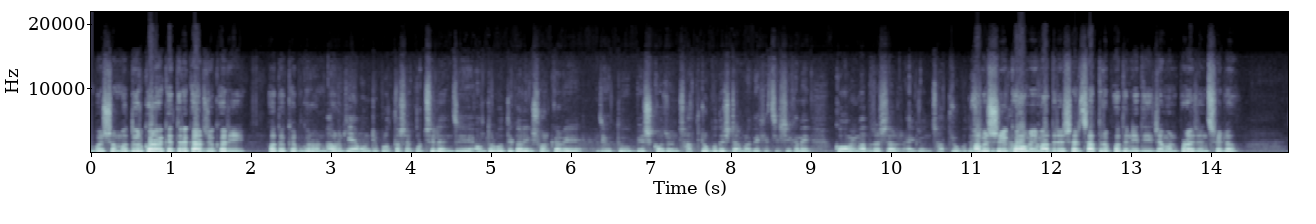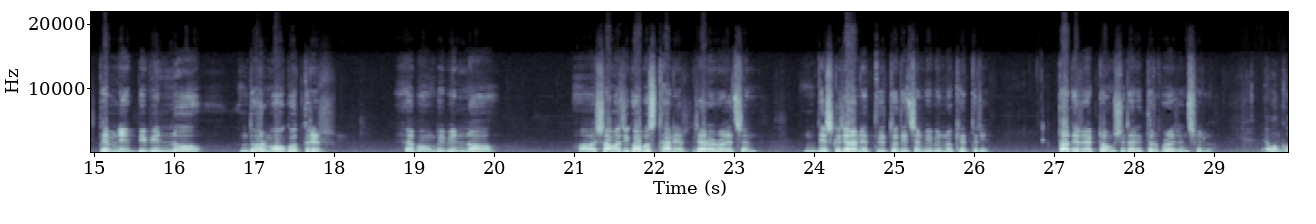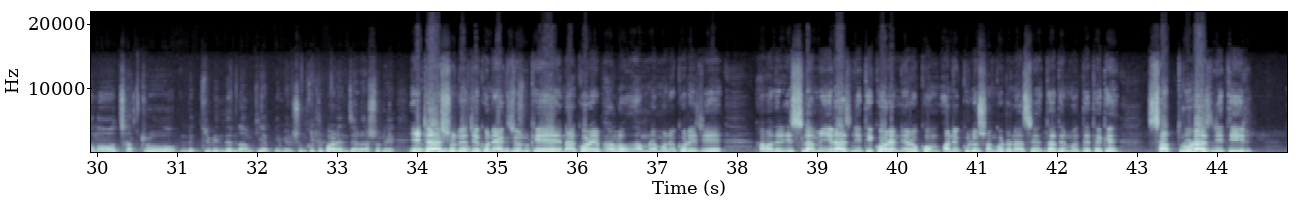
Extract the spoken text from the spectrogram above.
বৈষম্য দূর করার ক্ষেত্রে কার্যকরী পদক্ষেপ গ্রহণ আপনি করবে। কি এমনটি প্রত্যাশা করছিলেন যে অন্তর্বর্তীকালীন সরকারে যেহেতু বেশ কজন ছাত্র উপদেষ্টা আমরা দেখেছি সেখানে কওমি মাদ্রাসার একজন ছাত্র উপদেষ্টা অবশ্যই কওমি মাদ্রাসার ছাত্র প্রতিনিধি যেমন প্রয়োজন ছিল তেমনি বিভিন্ন ধর্ম ও গোত্রের এবং বিভিন্ন সামাজিক অবস্থানের যারা রয়েছেন দেশকে যারা নেতৃত্ব দিচ্ছেন বিভিন্ন ক্ষেত্রে তাদের একটা অংশীদারিত্বের প্রয়োজন ছিল। এমন কোন ছাত্র নেতৃবৃন্দের নাম কি আপনি মেনশন করতে পারেন যারা আসলে এটা আসলে যে কোনো একজনকে না করাই ভালো। আমরা মনে করি যে আমাদের ইসলামী রাজনীতি করেন এরকম অনেকগুলো সংগঠন আছে তাদের মধ্যে থেকে ছাত্র রাজনীতির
